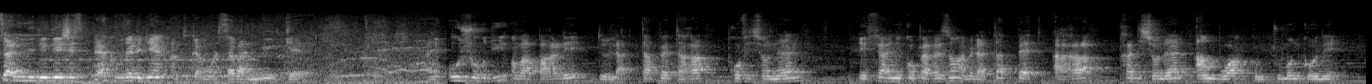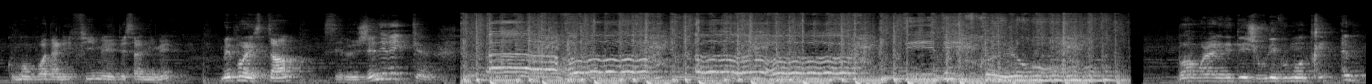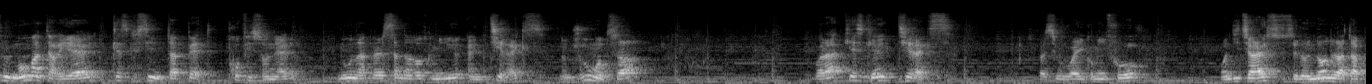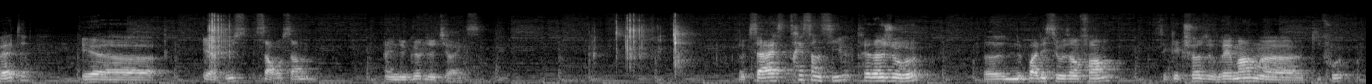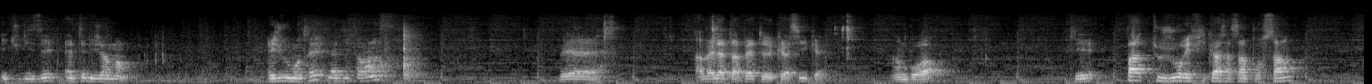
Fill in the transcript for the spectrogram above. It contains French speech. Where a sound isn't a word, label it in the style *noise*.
Salut les Dédés, j'espère que vous allez bien. En tout cas, moi ça va nickel. Allez, aujourd'hui, on va parler de la tapette ARA professionnelle et faire une comparaison avec la tapette ARA traditionnelle en bois, comme tout le monde connaît, comme on voit dans les films et les dessins animés. Mais pour l'instant, c'est le générique. Bon je voulais vous montrer un peu mon matériel. Qu'est-ce que c'est une tapette professionnelle? Nous on appelle ça dans notre milieu un T-Rex. Donc je vous montre ça. Voilà, qu'est-ce qu'un T-Rex? Je sais pas si vous voyez comme il faut. On dit T-Rex, c'est le nom de la tapette. Et, euh, et en plus, ça ressemble à une gueule de T-Rex. Donc ça reste très sensible, très dangereux. Euh, ne pas laisser aux enfants. C'est quelque chose vraiment euh, qu'il faut utiliser intelligemment. Et je vais vous montrer la différence mais, avec la tapette classique hein, en bois qui est pas toujours efficace à 100%.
